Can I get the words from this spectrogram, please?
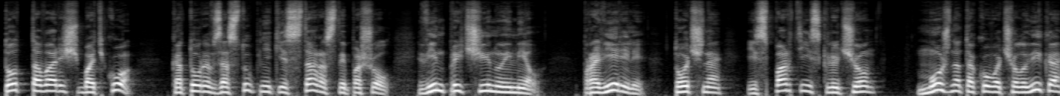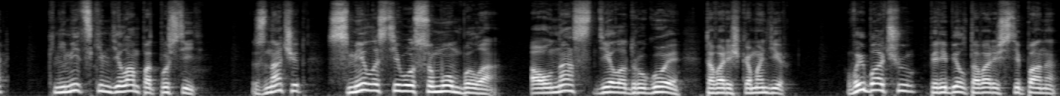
Тот товарищ Батько, который в заступники старосты пошел, вин причину имел. Проверили, точно, из партии исключен. Можно такого человека к немецким делам подпустить. Значит, смелость его с умом была. А у нас дело другое, товарищ командир. Вы, бачу, перебил товарищ Степана,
